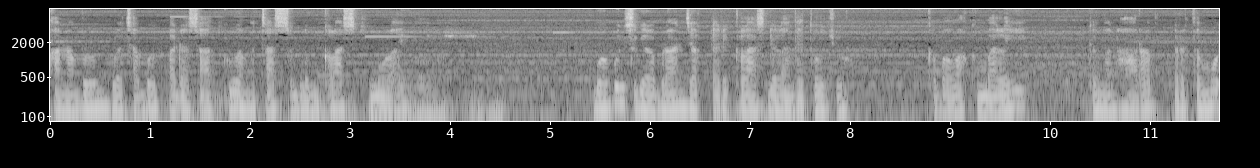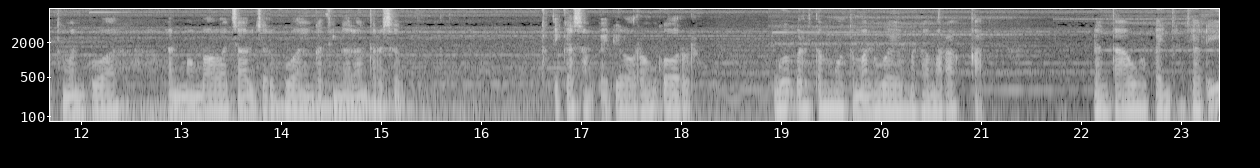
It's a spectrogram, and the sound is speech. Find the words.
karena belum gue cabut pada saat gue ngecas sebelum kelas dimulai. Gue pun segera beranjak dari kelas di lantai 7 ke bawah kembali dengan harap bertemu teman gue dan membawa charger gue yang ketinggalan tersebut. Ketika sampai di lorong gor, gue bertemu teman gue yang bernama Raka dan tahu apa yang terjadi.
